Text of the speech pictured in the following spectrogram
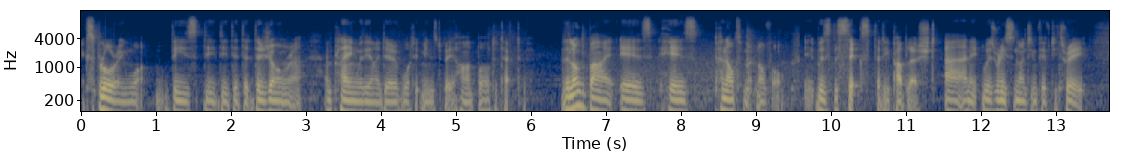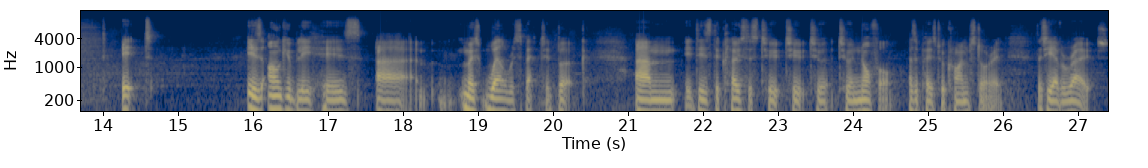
exploring what these the, the, the, the, genre and playing with the idea of what it means to be a hard-boiled detective. The Long Goodbye is his penultimate novel. It was the sixth that he published uh, and it was released in 1953. It is arguably his uh, most well-respected book. Um, it is the closest to, to, to, to a novel as opposed to a crime story that he ever wrote.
